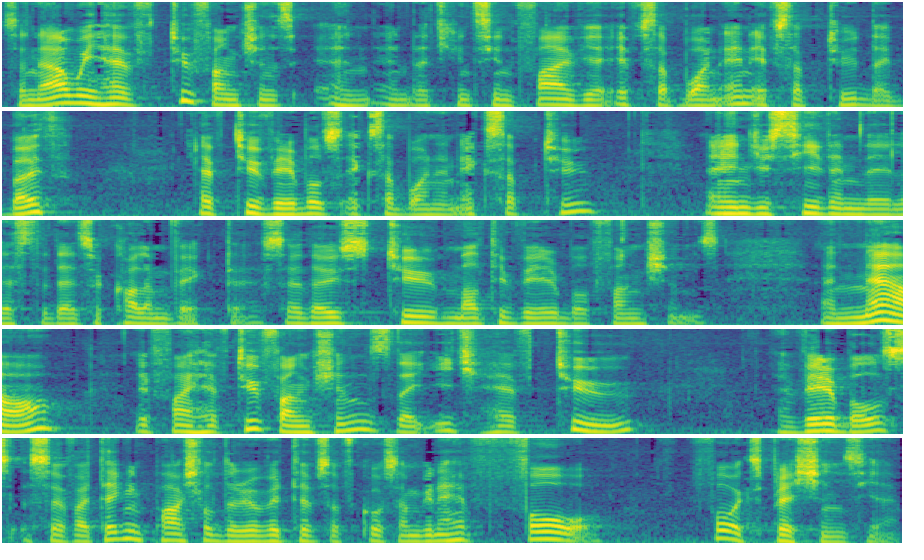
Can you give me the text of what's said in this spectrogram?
So now we have two functions and, and that you can see in 5 here, f sub 1 and f sub 2. They both have two variables, x sub 1 and x sub 2. And you see them there listed as a column vector. So those two multivariable functions. And now, if I have two functions, they each have two uh, variables. So if I'm taking partial derivatives, of course, I'm going to have four, four expressions here.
